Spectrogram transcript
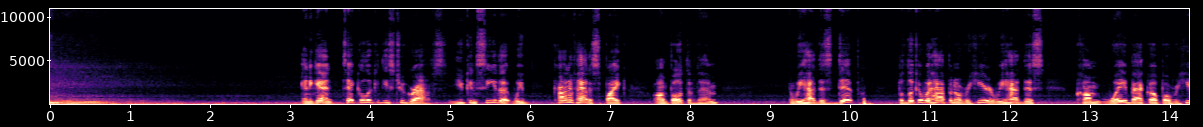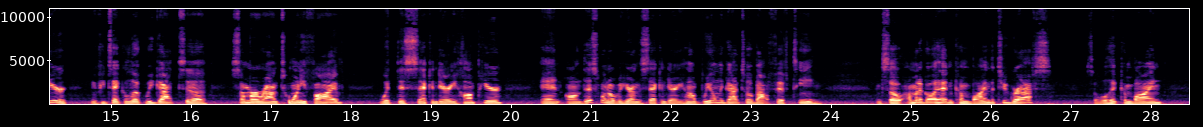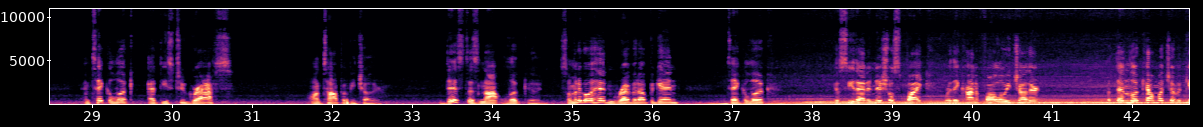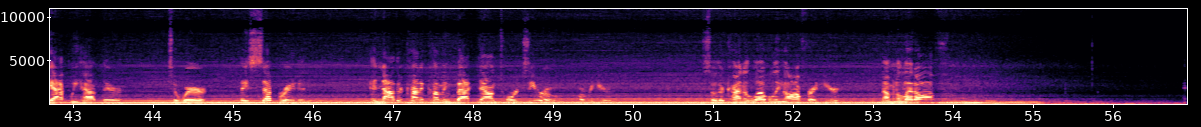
And again, take a look at these two graphs. You can see that we kind of had a spike on both of them. And we had this dip. But look at what happened over here. We had this come way back up over here. And if you take a look, we got to somewhere around 25 with this secondary hump here. And on this one over here on the secondary hump, we only got to about 15. And so I'm gonna go ahead and combine the two graphs. So we'll hit combine and take a look at these two graphs on top of each other. This does not look good. So I'm gonna go ahead and rev it up again, take a look. You'll see that initial spike where they kind of follow each other. But then look how much of a gap we have there to where they separated. And now they're kind of coming back down towards zero over here. So they're kind of leveling off right here. Now I'm gonna let off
